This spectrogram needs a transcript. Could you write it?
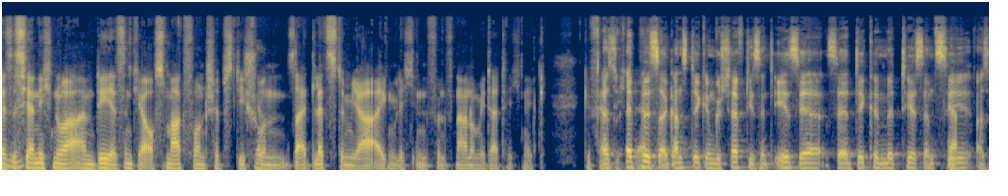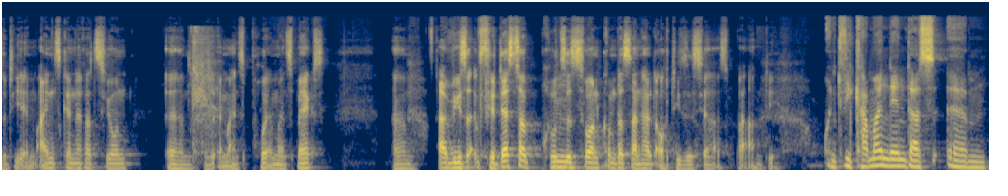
Es ist mhm. ja nicht nur AMD, es sind ja auch Smartphone-Chips, die schon ja. seit letztem Jahr eigentlich in 5-Nanometer-Technik gefertigt also Apple ist ja ganz dick im Geschäft, die sind eh sehr, sehr dicke mit TSMC, ja. also die M1-Generation, ähm, also M1 Pro, M1 Max. Ähm, aber wie gesagt, für Desktop-Prozessoren mhm. kommt das dann halt auch dieses Jahr also bei AMD. Und wie kann man denn das ähm,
